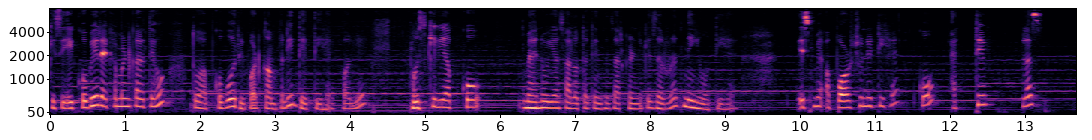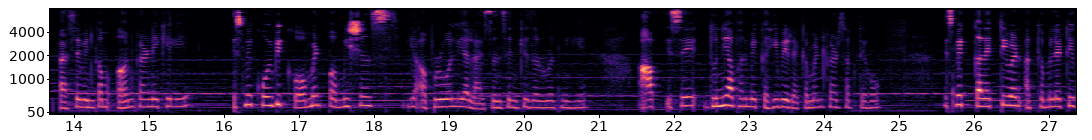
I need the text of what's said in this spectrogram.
किसी एक को भी रेकमेंड करते हो तो आपको वो रिवॉर्ड कंपनी देती है, और ये उसके लिए आपको महीनों या सालों तक इंतज़ार करने की ज़रूरत नहीं होती है। इसमें अपॉर्चुनिटी है आपको active plus passive income earn करने के लिए। इसमें कोई भी गवर्नमेंट परमिशंस या अप्रूवल या लाइसेंसिंग की ज़रूरत नहीं है। आप इसे दुनिया भर में कहीं भी रेकमेंड कर सकते हो। इसमें collective and accumulative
